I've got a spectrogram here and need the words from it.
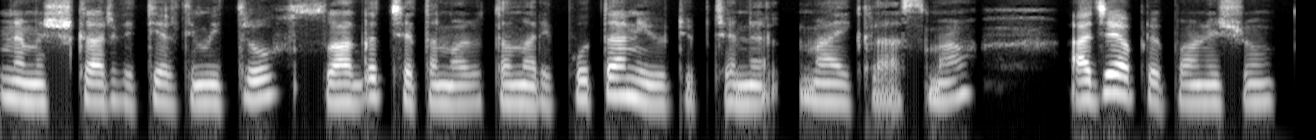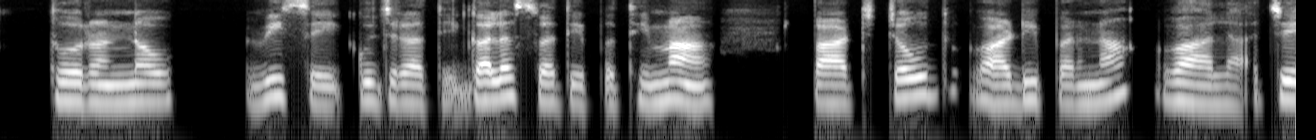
નમસ્કાર વિદ્યાર્થી મિત્રો, સ્વાગત છે તમારું તમારી પોતાની યુટ્યુબ ચેનલ માય ક્લાસમાં આજે આપણે ભણીશું ધોરણ નવ, વિષય ગુજરાતી ગાલસ્વાતી પોથીમાં પાઠ ચૌદ, વાડી પરના વાલા, જે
